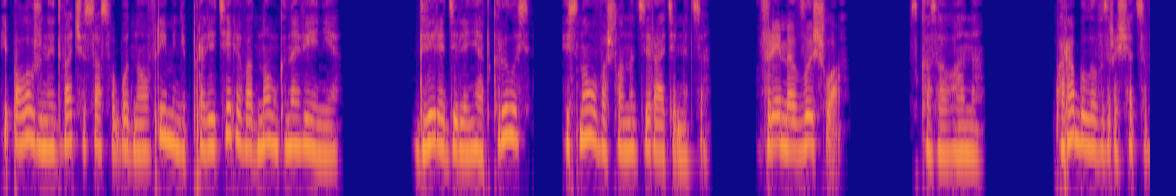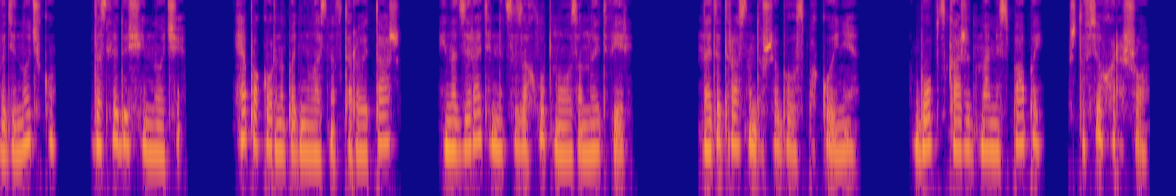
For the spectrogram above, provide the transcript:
и положенные два часа свободного времени пролетели в одно мгновение. Дверь отделения открылась, и снова вошла надзирательница. «Время вышло!» — сказала она. Пора было возвращаться в одиночку до следующей ночи. Я покорно поднялась на второй этаж, и надзирательница захлопнула за мной дверь. На этот раз на душе было спокойнее. Боб скажет маме с папой, что все хорошо,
